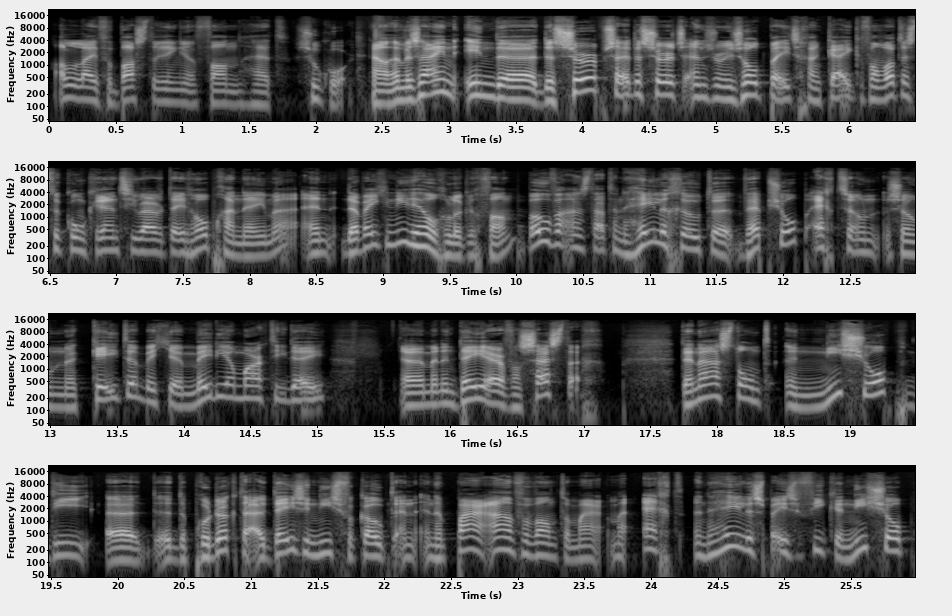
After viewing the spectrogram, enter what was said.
allerlei verbasteringen van het zoekwoord. Nou, en we zijn in de, de SERPs, de Search Engine Result Page, gaan kijken van wat is de concurrentie waar we tegenop gaan nemen. En daar weet je niet heel gelukkig van. Bovenaan staat een hele grote webshop. Echt zo'n zo'n uh, keten, een beetje mediamarkt idee. Uh, met een DR van 60. Daarna stond een niche shop die uh, de, producten uit deze niche verkoopt en, en een paar aanverwanten, maar, maar echt een hele specifieke niche shop.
